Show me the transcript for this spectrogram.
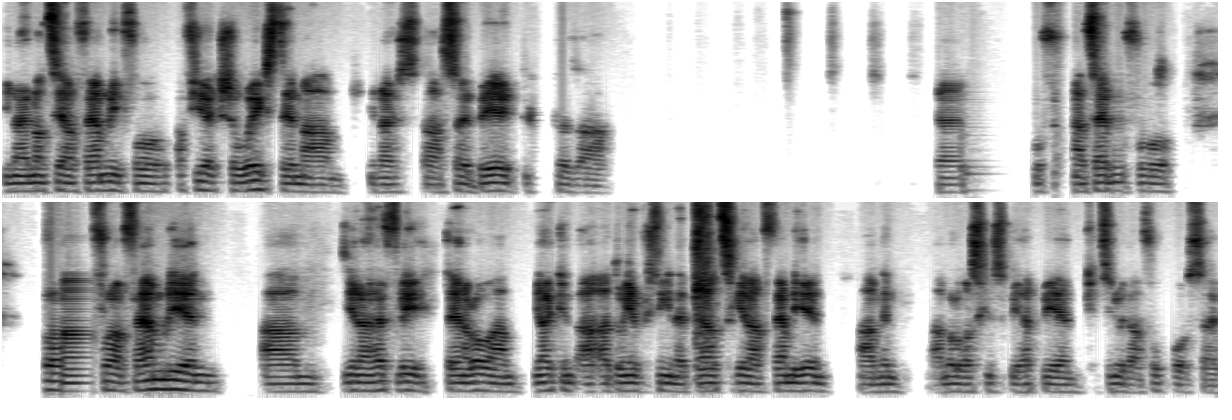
you know not see our family for a few extra weeks, then um, you know, uh, so be it, because uh, you know, our table for for, for our family, and um, you know, hopefully, they are um, you know, can, uh, are doing everything in their power to get our family in, um, and um, all of us can be happy and continue with our football. So,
